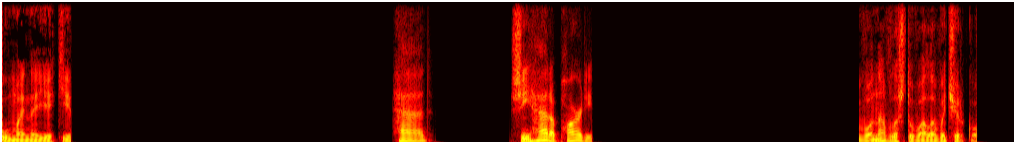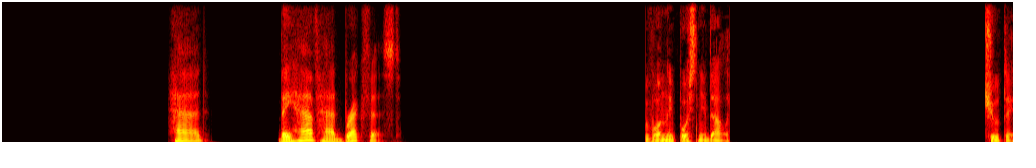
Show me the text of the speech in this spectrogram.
У мене є кіт. Had. She had a party. Вона влаштувала вечірку. Had. They have had breakfast. Вони поснідали. Чути.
